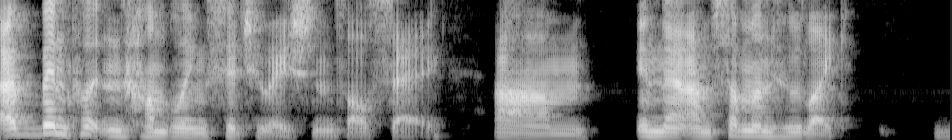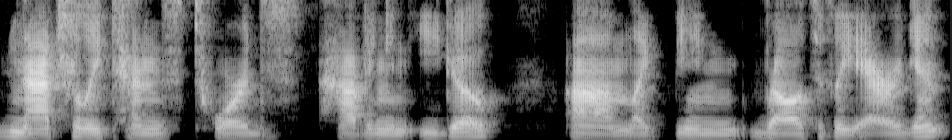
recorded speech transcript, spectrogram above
I've been put in humbling situations. I'll say, um, in that I'm someone who like naturally tends towards having an ego, um, like being relatively arrogant,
